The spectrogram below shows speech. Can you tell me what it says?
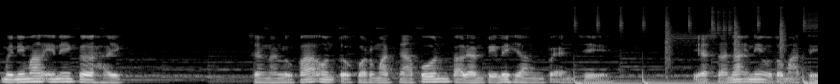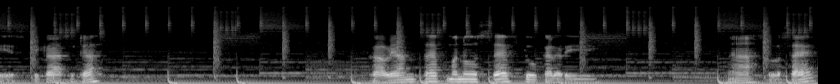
Minimal ini ke high. Jangan lupa untuk formatnya pun kalian pilih yang PNG biasanya ini otomatis. Jika sudah kalian tap menu save to gallery. Nah selesai.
